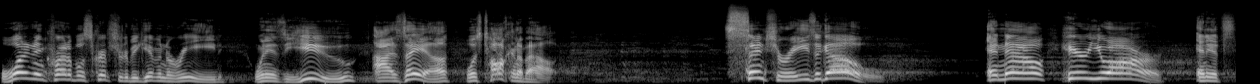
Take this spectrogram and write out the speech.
What an incredible scripture to be given to read when it's you, Isaiah, was talking about centuries ago. And now here you are, and it's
